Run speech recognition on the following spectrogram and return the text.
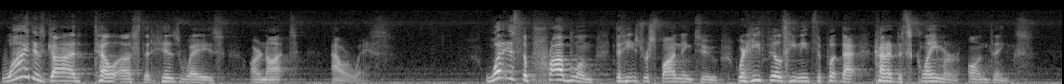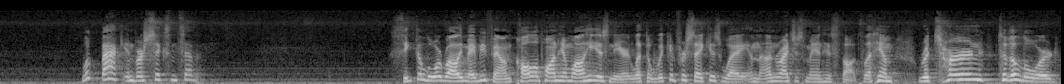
Why does God tell us that his ways are not our ways? What is the problem that he's responding to where he feels he needs to put that kind of disclaimer on things? Look back in verse 6 and 7. Seek the Lord while he may be found. Call upon him while he is near. Let the wicked forsake his way, and the unrighteous man his thoughts. Let him return to the Lord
